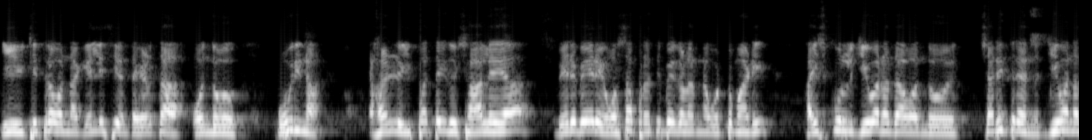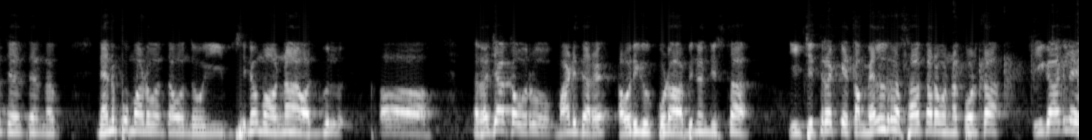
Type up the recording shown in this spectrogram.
ಈ ಚಿತ್ರವನ್ನು ಗೆಲ್ಲಿಸಿ ಅಂತ ಹೇಳ್ತಾ ಒಂದು ಊರಿನ ಹಳ್ಳಿ ಇಪ್ಪತ್ತೈದು ಶಾಲೆಯ ಬೇರೆ ಬೇರೆ ಹೊಸ ಪ್ರತಿಭೆಗಳನ್ನು ಒಟ್ಟು ಮಾಡಿ ಹೈಸ್ಕೂಲ್ ಜೀವನದ ಒಂದು ಚರಿತ್ರೆಯನ್ನು, ಜೀವನದ ನೆನಪು ಮಾಡುವಂಥ ಒಂದು ಈ ಸಿನಿಮಾವನ್ನು ಅದ್ಭುತ ರಜಾಕ್ ಅವರು ಮಾಡಿದ್ದಾರೆ. ಅವರಿಗೂ ಕೂಡ ಅಭಿನಂದಿಸ್ತಾ ಈ ಚಿತ್ರಕ್ಕೆ ತಮ್ಮೆಲ್ಲರ ಸಹಕಾರವನ್ನು ಕೊಡ್ತಾ ಈಗಾಗಲೇ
